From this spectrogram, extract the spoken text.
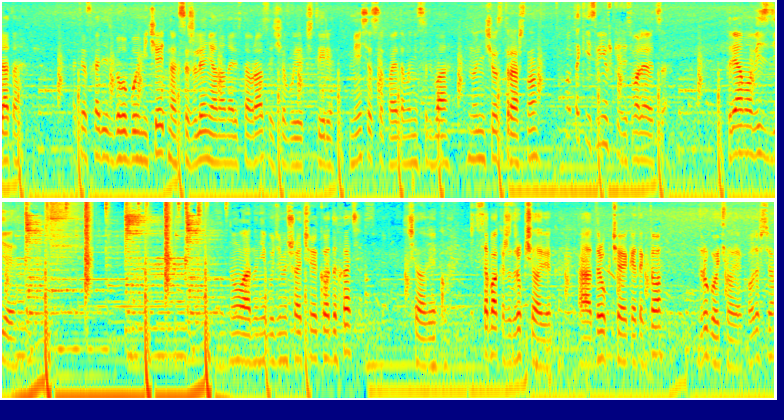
Ребята, хотел сходить в голубую мечеть, но, к сожалению, она на реставрации еще будет 4 месяца, поэтому не судьба. Но ничего страшного. Вот такие свинюшки здесь валяются. Прямо везде. Ну ладно, не будем мешать человеку отдыхать. Человеку. Собака же друг человека. А друг человека это кто? Другой человек. Вот и все.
